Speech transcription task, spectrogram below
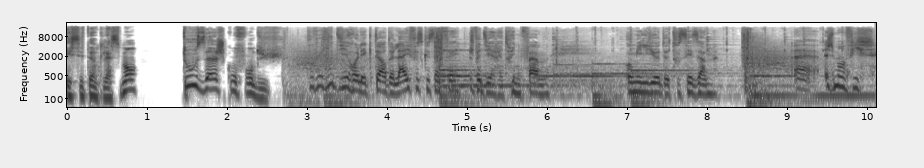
Et c'est un classement tous âges confondus. Pouvez-vous dire au lecteur de Life ce que ça fait? Je veux dire, être une femme au milieu de tous ces hommes. Euh, je m'en fiche.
